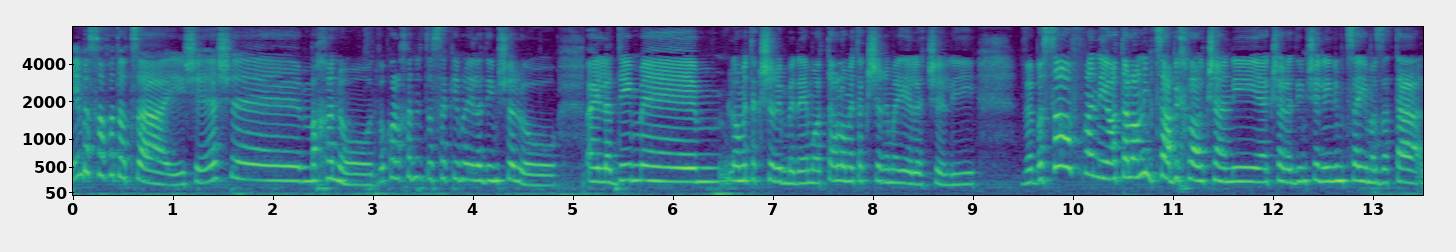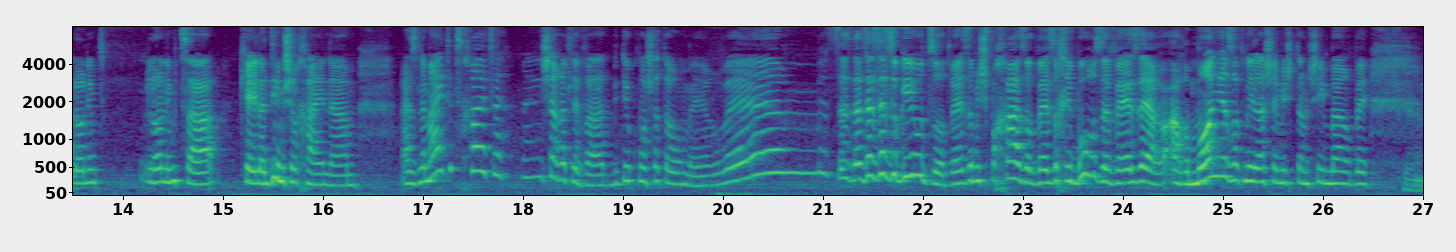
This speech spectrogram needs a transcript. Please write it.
אם בסוף התוצאה היא שיש אה, מחנות, וכל אחד מתעסק עם הילדים שלו, הילדים אה, לא מתקשרים ביניהם, או אתה לא מתקשר עם הילד שלי, ובסוף אני, או אתה לא נמצא בכלל כשאני, כשהילדים שלי נמצאים, אז אתה לא, נמצ, לא נמצא, כי הילדים שלך אינם. אז למה הייתי צריכה את זה? אני נשארת לבד, בדיוק כמו שאתה אומר, ואיזה זוגיות זאת, ואיזה משפחה זאת, ואיזה חיבור זה, ואיזה הרמוניה זאת מילה שמשתמשים בה הרבה. כן.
